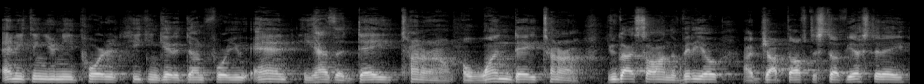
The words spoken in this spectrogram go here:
Anything you need ported, he can get it done for you. And he has a day turnaround, a one day turnaround. You guys saw in the video, I dropped off the stuff yesterday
